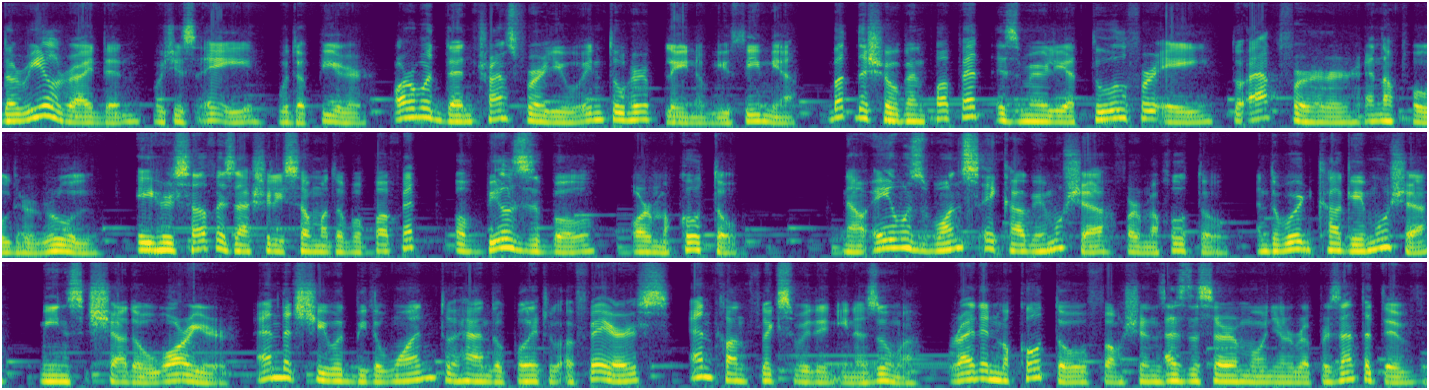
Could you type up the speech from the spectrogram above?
the real Raiden, which is Ei, would appear, or would then transfer you into her plane of euthymia. But the Shogun puppet is merely a tool for Ei to act for her and uphold her rule. Ei herself is actually somewhat of a puppet of Beelzebul or Makoto, now Ei was once a Kagemusha for Makoto, and the word Kagemusha means shadow warrior, and that she would be the one to handle political affairs and conflicts within Inazuma. Raiden Makoto functions as the ceremonial representative,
